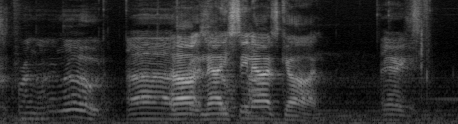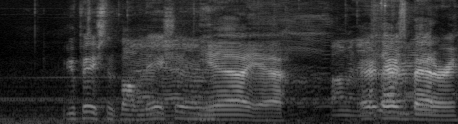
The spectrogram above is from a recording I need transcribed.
Look for another note. Uh, Uh, now you see, down. now it's gone. There you go. Occupation abomination. Yeah, yeah. Dominate. There, there's a battery.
